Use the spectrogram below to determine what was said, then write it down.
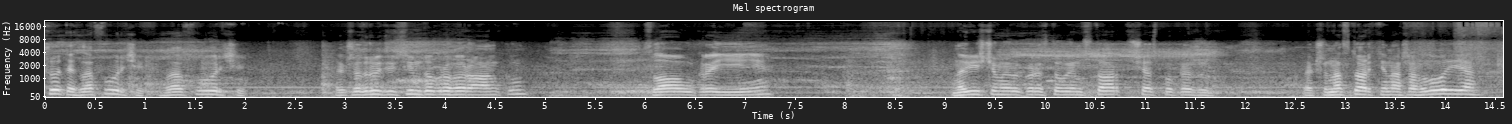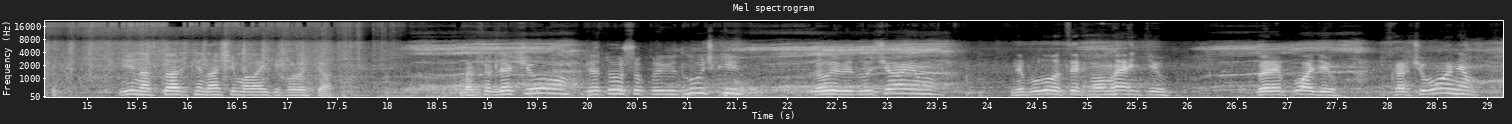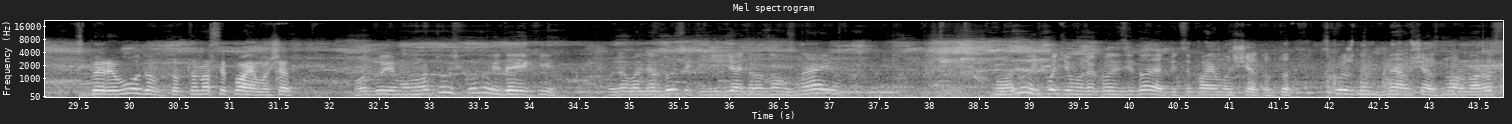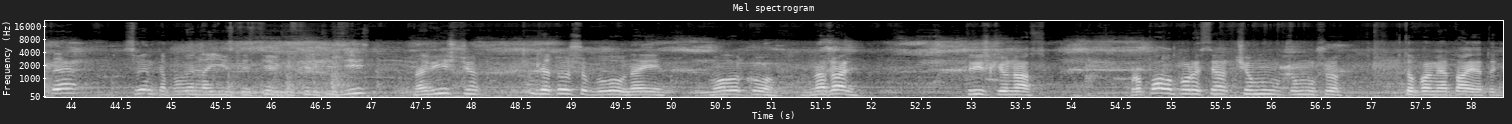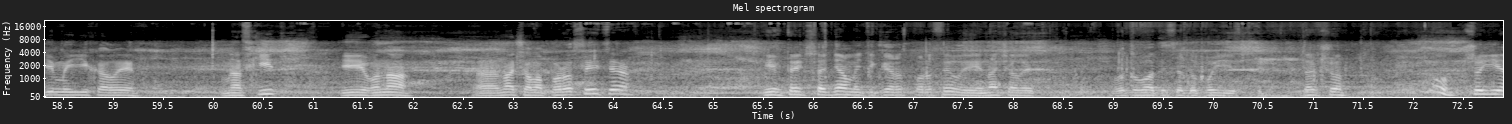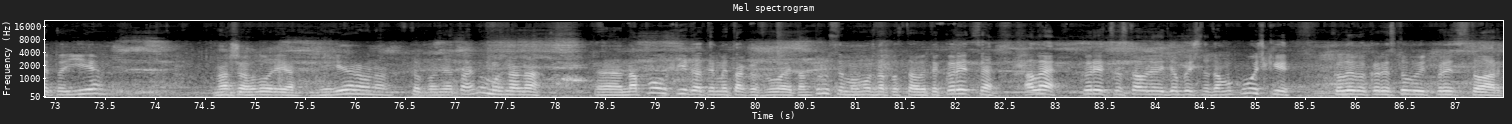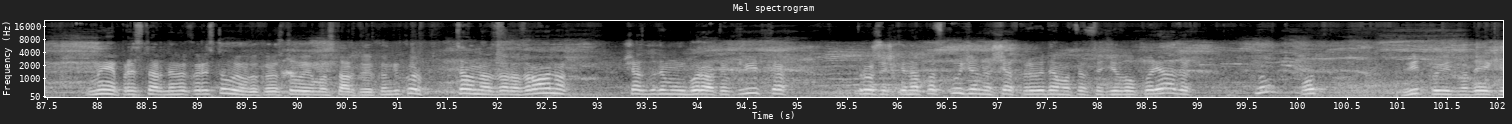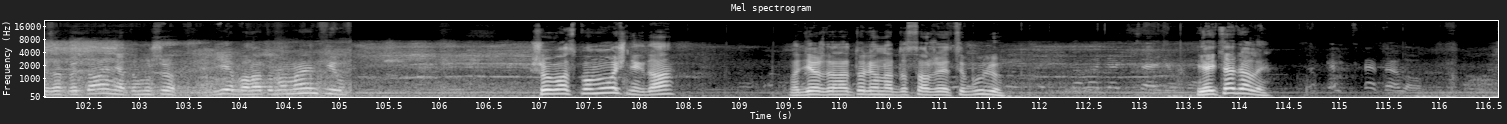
Що ти, глафурчик? Глафурчик. Так що, друзі, всім доброго ранку. Слава Україні. Навіщо ми використовуємо старт? Зараз покажу. Так що на старті наша Глорія і на старті наші маленькі поросята. Так що для чого? Для того, щоб при відлучці, коли відлучаємо, не було цих моментів перепадів з харчуванням, переводом. Тобто насипаємо, зараз годуємо матуську, ну і деякі вже валярдосики їдять разом з нею. О, ну і потім, вже коли з'їдає, підсипаємо ще. Тобто з кожним днем зараз норма росте, свинка повинна їсти стільки, скільки з'їсть. Навіщо? Ну, Для того, щоб було в неї молоко. На жаль, трішки у нас пропало поросят. Чому? Тому що, хто пам'ятає, тоді ми їхали на схід і вона е, почала пороситися. І в 3 часа дня ми тільки розпоросили і почали готуватися до поїздки. Так що, ну, що є, то є. Наша Глорія Нігеровна, хто пам'ятає, ну можна на, на пол кидати, ми також буває там трусимо, можна поставити кориця, але кориця ставляють обично там у квочки, коли використовують предстарт. Ми предстарт не використовуємо, використовуємо стартовий комбікорм. Це у нас зараз ранок. Зараз будемо вбирати в клітках, трошечки напаскуджено, зараз приведемо це все діло в порядок. Ну, от відповідь на деякі запитання, тому що є багато моментів. Що у вас помощник, да? Надежда Анатоліївна досаджує цибулю. Яйце дали?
